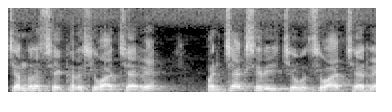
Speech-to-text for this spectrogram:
ಚಂದ್ರಶೇಖರ ಶಿವಾಚಾರ್ಯ ಪಂಚಾಕ್ಷರಿ ಶಿವ, ಶಿವಾಚಾರ್ಯ,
